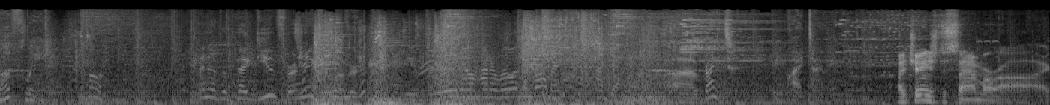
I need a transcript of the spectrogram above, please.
lovely. I never pegged you for a nature lover. You really know how to ruin the moment. I'm done. Uh, right. Quiet time. I changed to samurai.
